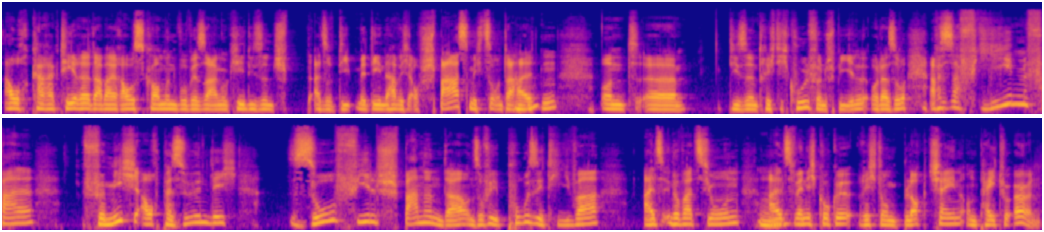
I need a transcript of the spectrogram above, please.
auch Charaktere dabei rauskommen, wo wir sagen, okay, die sind, also die, mit denen habe ich auch Spaß, mich zu unterhalten und äh, die sind richtig cool für ein Spiel oder so. Aber es ist auf jeden Fall für mich auch persönlich so viel spannender und so viel positiver als Innovation, als wenn ich gucke Richtung Blockchain und Pay to Earn.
